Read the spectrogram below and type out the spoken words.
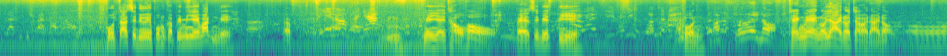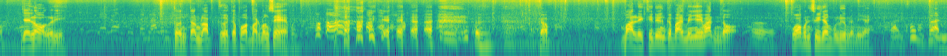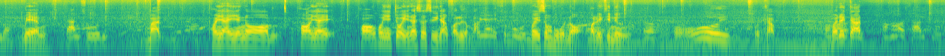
ผู้ตัดสะดือผมก็เป็นแม่ใหญ่วันเว้ยครับอืมแม่ใหญ่เฒ่าเฮา81ปีผลมาเลยเนาะแข็งแรงเนาะยายเนาะเจ้าก็ได้เนาะอ๋อยายลองแล้วดิต้นตำรับเกิดแต่พอดบันวังแส่พุ่นกับ บ้านเล็กที่หนึ่งกับบ้านแม่ใหญ่วันเนาะเออว่าเพิ่นซื้อหยังบ่ลืมแล้วแม่ใหญ่บ้านของเพื่อนบ่แม่นสามศูนย์บ้านพ่อใหญ่หยังนอพ่อใหญ่พ่อของพ่อใหญ่จ้อยนะเสื้อซื้อหยังก่อนลืมล่ะเขาใหญ่สมบูรณ์พ่อใหญ่สมบูรณ์เนาะบ้านเล็กที่หนึ่งเออโอ้ยขอบคุณครับบรรยากาศเขาเอาสามศูนย์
